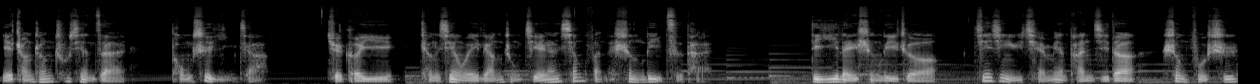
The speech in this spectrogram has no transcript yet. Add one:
也常常出现在同是赢家，却可以呈现为两种截然相反的胜利姿态。第一类胜利者接近于前面谈及的胜负师，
